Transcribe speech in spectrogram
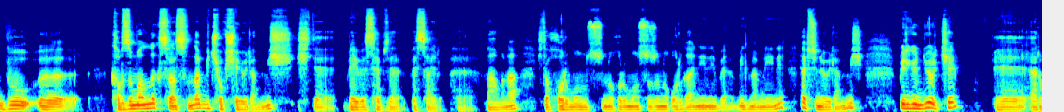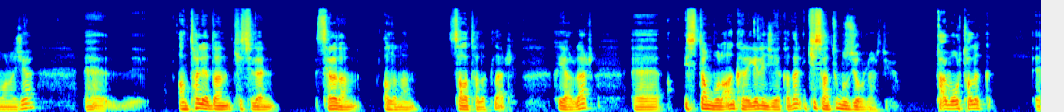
bu e, kabzımallık sırasında birçok şey öğrenmiş. İşte meyve sebze vesaire e, namına. İşte hormonsunu, hormonsuzunu, organiğini bilmem neyini hepsini öğrenmiş. Bir gün diyor ki e, Erman Hoca e, Antalya'dan kesilen seradan alınan salatalıklar, hıyarlar e, İstanbul'a, Ankara'ya gelinceye kadar 2 santim uzuyorlar diyor. Tabi ortalık e,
